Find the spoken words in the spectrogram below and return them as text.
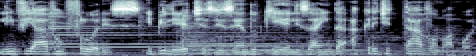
lhe enviavam flores e bilhetes dizendo que eles ainda acreditavam no amor.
